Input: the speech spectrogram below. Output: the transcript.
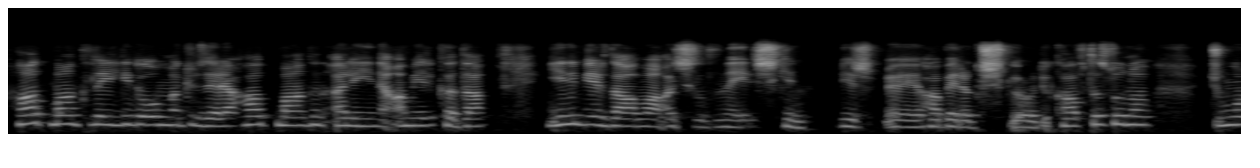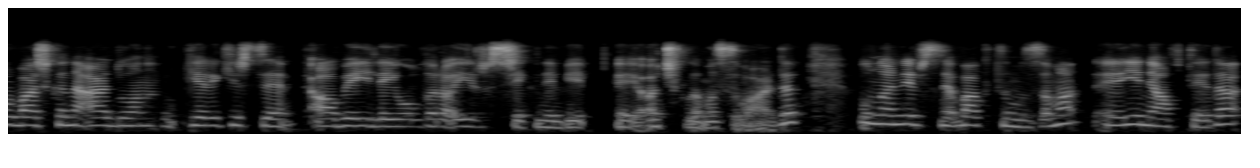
Halkbank'la ilgili olmak üzere Halkbank'ın aleyhine Amerika'da yeni bir dava açıldığına ilişkin bir e, haber akışı gördük. Hafta sonu Cumhurbaşkanı Erdoğan'ın gerekirse AB ile yolları ayırırız şeklinde bir e, açıklaması vardı. Bunların hepsine baktığımız zaman e, yeni haftaya da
